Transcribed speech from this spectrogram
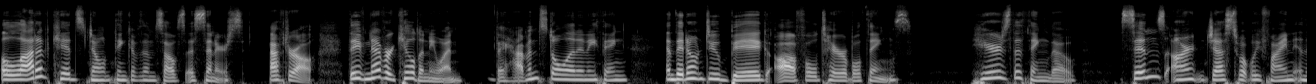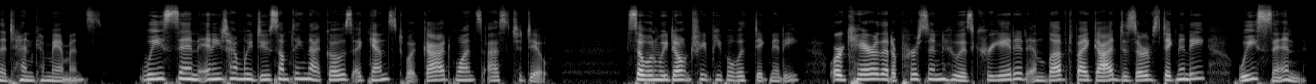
a lot of kids don't think of themselves as sinners. After all, they've never killed anyone, they haven't stolen anything, and they don't do big, awful, terrible things. Here's the thing though sins aren't just what we find in the Ten Commandments. We sin anytime we do something that goes against what God wants us to do. So when we don't treat people with dignity or care that a person who is created and loved by God deserves dignity, we sin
